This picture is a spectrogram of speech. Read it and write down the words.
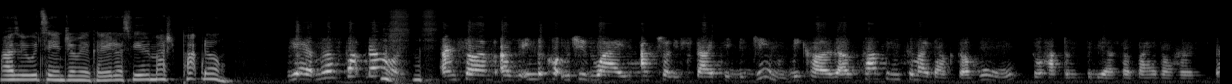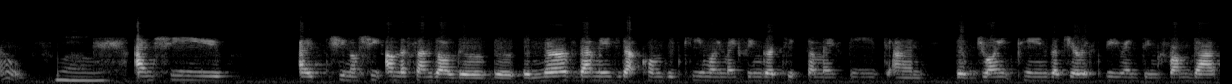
As we would say in Jamaica, you just feel mash pop down. yeah, just pop down. and so I I was in the which is why I actually started the gym because I was talking to my doctor who so happens to be a survivor herself. Wow. and she I she, you know she understands all the, the, the nerve damage that comes with chemo in my fingertips and my feet and the joint pains that you're experiencing from that.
